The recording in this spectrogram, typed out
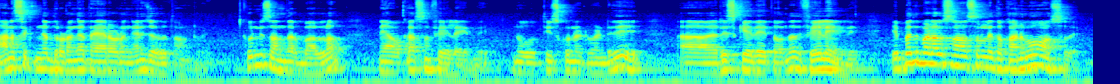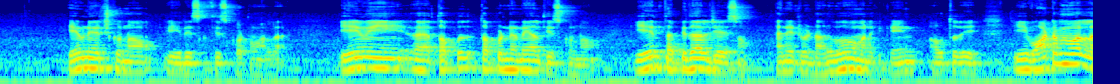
మానసికంగా దృఢంగా తయారవడం కానీ జరుగుతూ ఉంటుంది. కొన్ని సందర్భాల్లో నీ అవకాశం ఫెయిల్ అయింది. నువ్వు తీసుకున్నటువంటిది రిస్క్ ఏదైతే ఉందో అది ఫెయిల్ అయింది. ఇబ్బంది పడాల్సిన అవసరం లేదు ఒక అనుభవం వస్తుంది. ఏమి నేర్చుకున్నాం ఈ రిస్క్ తీసుకోవటం వల్ల? ఏమి తప్పు తప్పుడు నిర్ణయాలు తీసుకున్నాం? ఏం తప్పిదాలు చేసాం అనేటువంటి అనుభవం మనకి గెయిన్ అవుతుంది? ఈ ఓటమి వల్ల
